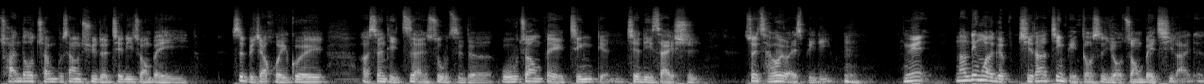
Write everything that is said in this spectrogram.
穿都穿不上去的接力装备衣，是比较回归呃身体自然素质的无装备经典接力赛事，所以才会有 SBD，嗯，因为那另外一个其他竞品都是有装备起来的。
